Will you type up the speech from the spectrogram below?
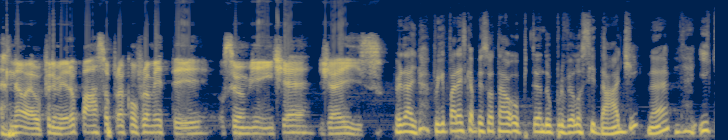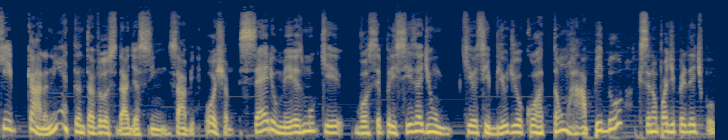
é, não é o primeiro passo para comprometer o seu ambiente é já é isso. Verdade, porque parece que a pessoa tá optando por velocidade, né? E que, cara, nem é tanta velocidade assim, sabe? Poxa, sério mesmo que você precisa de um que esse build ocorra tão rápido que você não pode perder tipo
